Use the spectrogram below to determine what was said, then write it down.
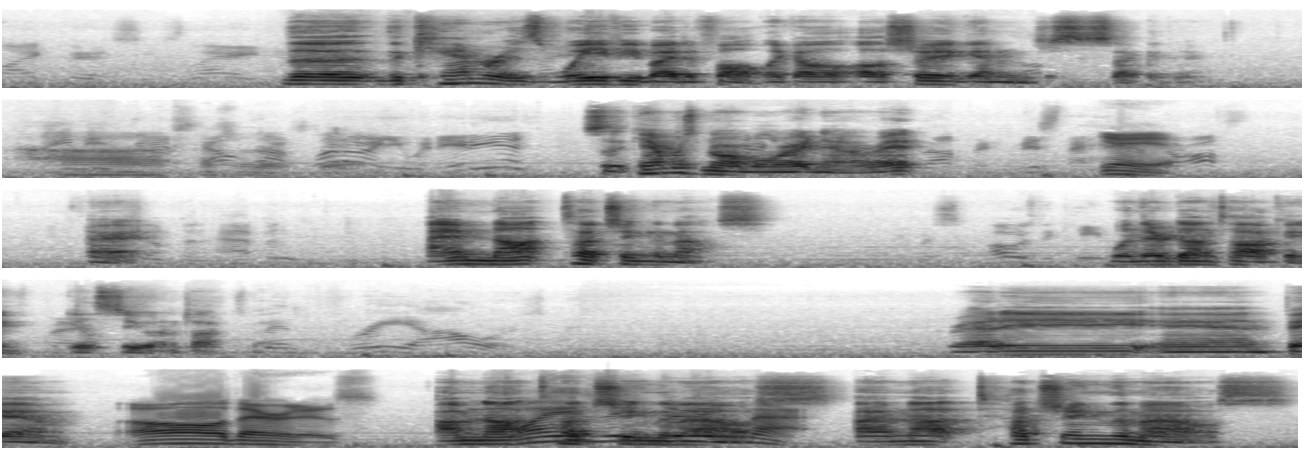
Like this. He's late. The, the camera is wavy by default. Like, I'll, I'll show you again in just a second here. Maybe Ah, that's what up. What are you, an idiot? So the camera's normal right now, right? Up and miss the Yeah, yeah. Alright. think something happened? I am not touching the mouse. We were supposed to keep When they're done talking, you'll see what I'm talking about. been three hours, man. Ready, and bam. Oh, there it is. I'm not Why touching the mouse. I'm not touching the mouse.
